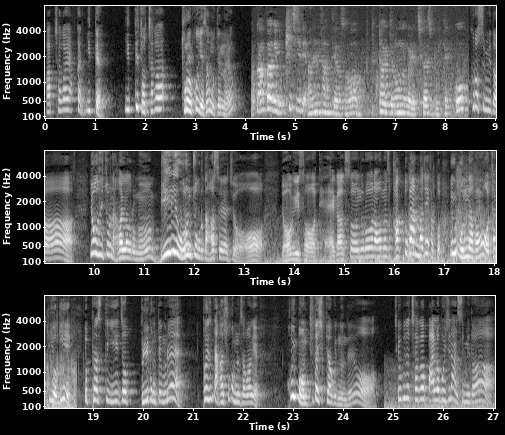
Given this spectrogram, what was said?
앞차가 약간 이때 이때 저 차가 들어올 거 예상 못했나요? 깜빡이도 키지 않은 상태여서 급하게 들어오는 걸 예측하지 못했고 그렇습니다. 여기서 이쪽으로 나가려고 그러면 미리 오른쪽으로 나왔어야죠. 여기서 대각선으로 나오면서 각도가 안 맞아요, 각도. 여기 못 나가요. 어차피 여기 이 플라스틱 이 저 분리봉 때문에 더 이상 나갈 수가 없는 상황이에요. 거의 멈추다시피 하고 있는데요. 제보자 차가 빨라 보이지는 않습니다.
